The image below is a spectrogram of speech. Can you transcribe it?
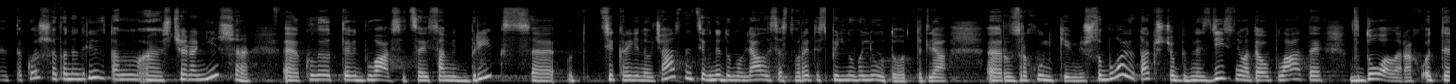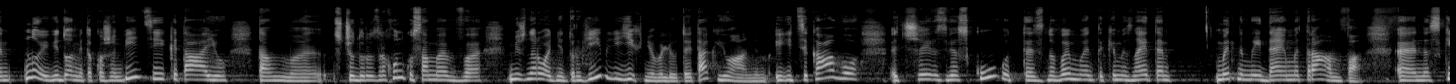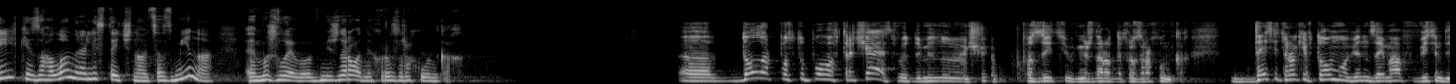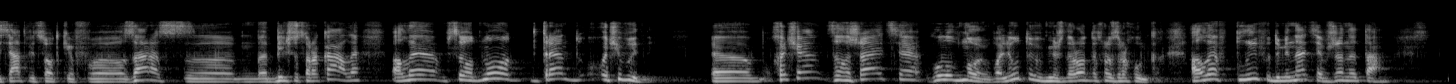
Е, Також пане Андрію, там е, ще раніше, е, коли от відбувався цей саміт БРІКС, е, от ці країни-учасниці вони домовлялися створити спільну валюту от для е, розрахунків між собою, так щоб не здійснювати оплати в доларах. От е, ну і відомі також амбіції Китаю там е, щодо розрахунку саме в міжнародній торгівлі їхньою валютою, так юанем. І, цікаво, е, чи в зв'язку от з новими такими, знаєте. Митними ідеями Трампа Е, наскільки загалом реалістична ця зміна е, можливо в міжнародних розрахунках? Е, Долар поступово втрачає свою домінуючу позицію в міжнародних розрахунках. 10 років тому він займав 80%, е, зараз більше 40%, але, але все одно тренд очевидний. Е, Хоча залишається головною валютою в міжнародних розрахунках, але вплив і домінація вже не та.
